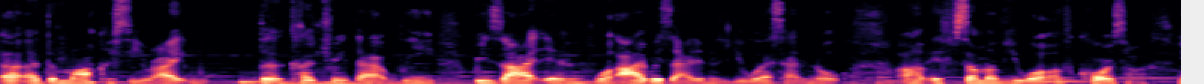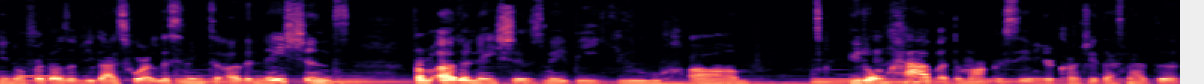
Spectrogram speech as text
a, a, democracy, right? The country that we reside in, well, I reside in the U.S. I don't know um, if some of you are, of course, you know, for those of you guys who are listening to other nations, from other nations, maybe you um, you don't have a democracy in your country. That's not the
